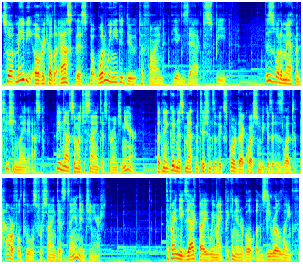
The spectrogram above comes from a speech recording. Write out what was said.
So it may be overkill to ask this, but what do we need to do to find the exact speed? This is what a mathematician might ask, maybe not so much a scientist or engineer, but thank goodness mathematicians have explored that question because it has led to powerful tools for scientists and engineers. To find the exact value, we might pick an interval of zero length,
